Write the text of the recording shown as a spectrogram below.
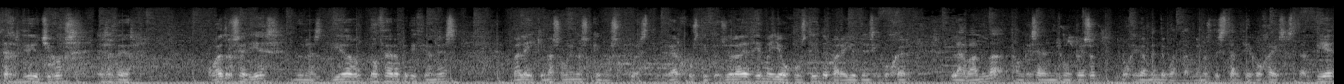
Este ejercicio, chicos, es hacer cuatro series de unas 10 12 repeticiones, ¿vale? Y que más o menos que nos cueste, llegar justitos. Yo la décima llevo justito, para ello tenéis que coger la banda, aunque sea del mismo peso. Lógicamente, cuanta menos distancia cojáis hasta el pie,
